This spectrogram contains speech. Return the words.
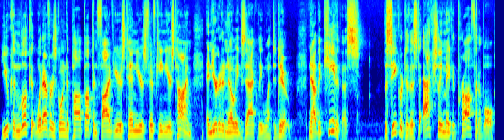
you can look at whatever is going to pop up in five years, 10 years, 15 years' time, and you're going to know exactly what to do. Now, the key to this the secret to this, to actually make it profitable,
